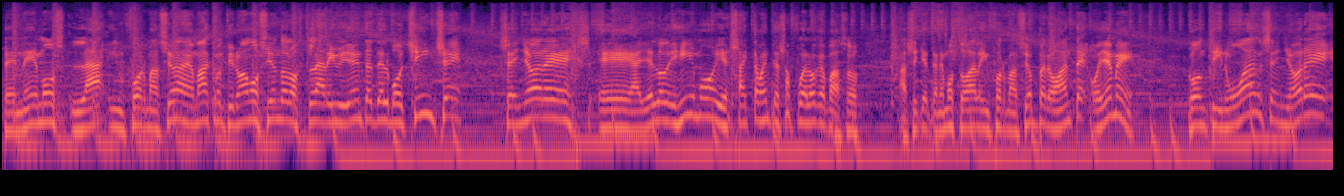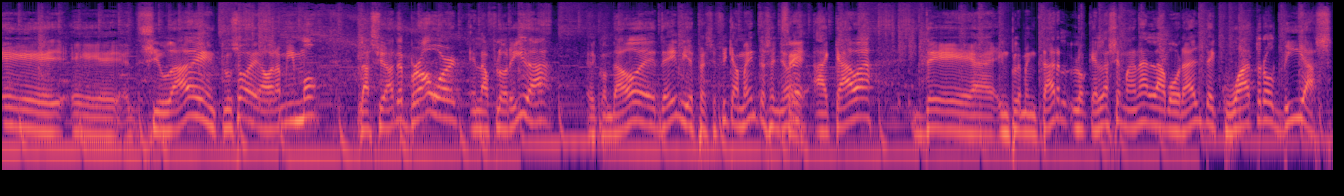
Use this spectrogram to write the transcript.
tenemos la información, además continuamos siendo los clarividentes del bochinche, señores, eh, ayer lo dijimos y exactamente eso fue lo que pasó, así que tenemos toda la información, pero antes, óyeme, Continúan, señores, eh, eh, ciudades, incluso ahora mismo la ciudad de Broward, en la Florida, el condado de Davie específicamente, señores, Sí. acaba de eh, implementar lo que es la semana laboral de cuatro días.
